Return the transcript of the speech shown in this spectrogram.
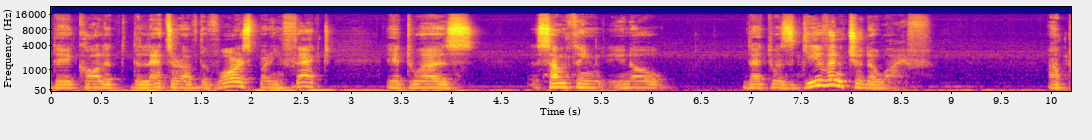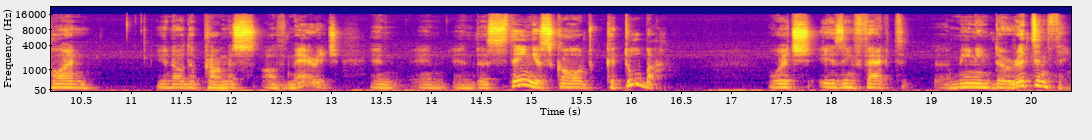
They call it the letter of divorce, but in fact, it was something you know that was given to the wife upon you know the promise of marriage and and, and this thing is called ketubah which is in fact uh, meaning the written thing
